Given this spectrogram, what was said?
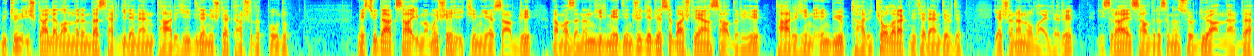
bütün işgal alanlarında sergilenen tarihi direnişte karşılık buldu. Mescid-i Aksa imamı Şeyh İkrimiye Sabri, Ramazan'ın 27. gecesi başlayan saldırıyı tarihin en büyük tahriki olarak nitelendirdi. Yaşanan olayları, İsrail saldırısının sürdüğü anlarda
